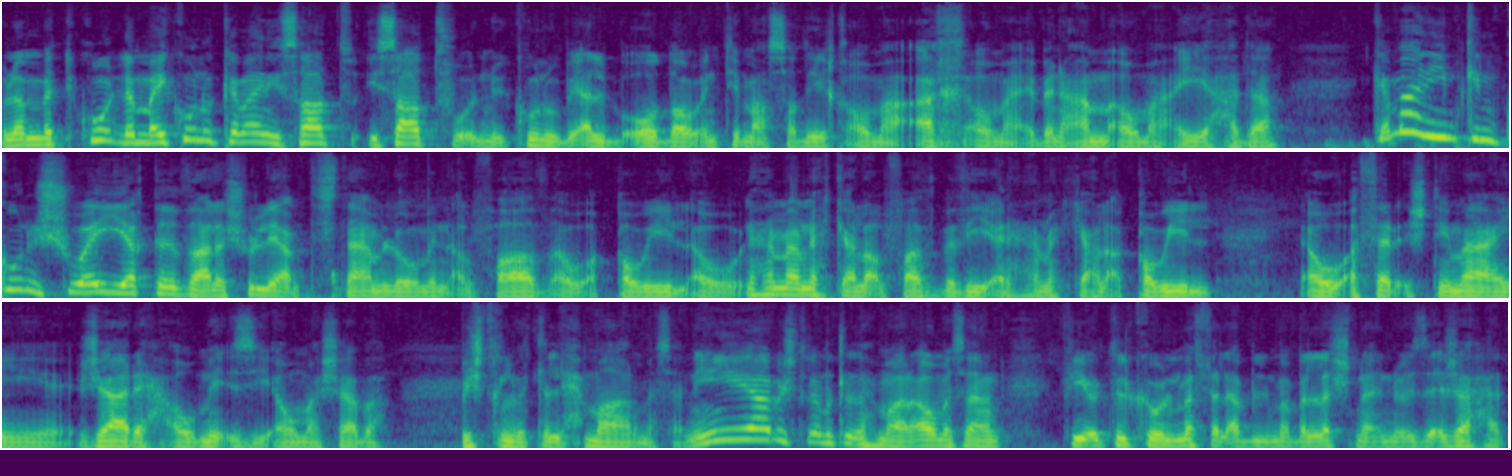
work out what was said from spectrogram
ولما تكون لما يكونوا كمان يصادف يصادفوا إنه يكونوا بقلب أوضة وأنت مع صديق أو مع أخ أو مع ابن عم أو مع أي حدا كمان يمكن يكون شوي يقظ على شو اللي عم تستعمله من ألفاظ أو أقاويل أو نحن ما عم نحكي على ألفاظ بذيئة نحن عم نحكي على أقاويل أو أثر اجتماعي جارح أو مئزي أو ما شابه. بيشتغل مثل الحمار مثلا. يا بيشتغل مثل الحمار. أو مثلا في قلت لكم المثل قبل ما بلشنا إنه إذا اجى حد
